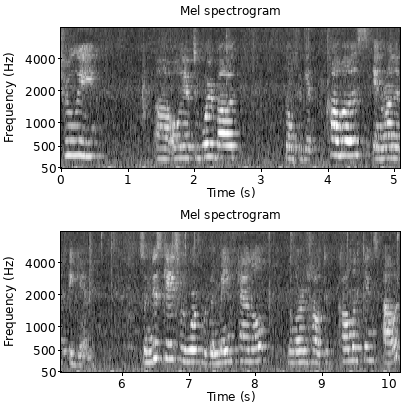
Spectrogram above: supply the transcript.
truly, uh, all you have to worry about, don't forget commas and run it again. So in this case, we work with the main panel. We learn how to comment things out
